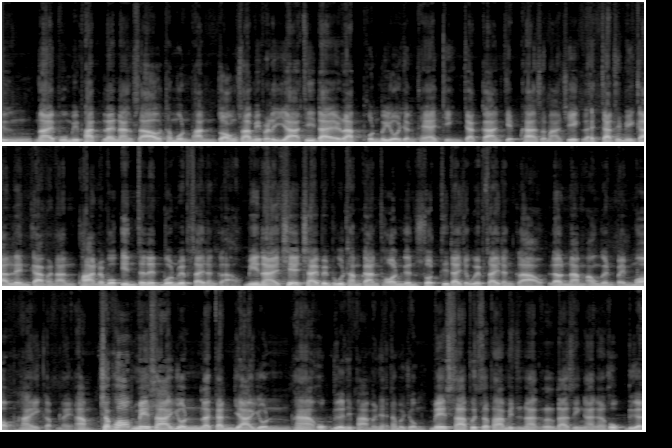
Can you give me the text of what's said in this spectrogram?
ถึงนายภูมิพัฒน์และนางสาวธมนพันธ์สองสามีภรรยาที่ได้รับผลประโยชน์อย่างแท้จริง จากการเก็บค่าสมาชิก และจัดให้มีการเล่นการพนันผ่านระบบอินเทอร์เน็ตบนเว็บไซต์ดังกล่าว มีนายเชษชัยเป็นผู้ทำการถอนเงินสดที่ได้จากเว็บไซต์ดังกล่าว แล้วนำเอาเงินไปมอบให้กับนายอ้ำเฉพาะเมษายนและกันยายน 5-6 เดือนที่ผ่านมาเนี่ยท่านผู้ชม เมษาพฤษภามิถุนากรกฎาสิงหากัน6 เดือน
